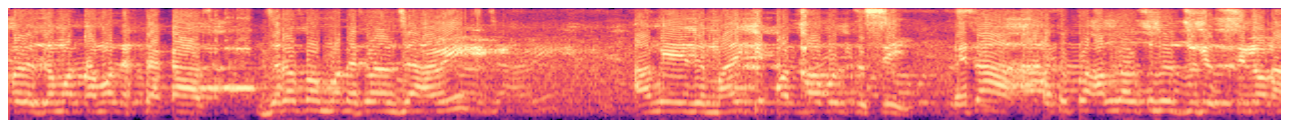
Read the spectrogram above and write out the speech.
করে যেমন এমন একটা কাজ, যেরকম মনে করেন যে আমি আমি এই যে মাইকে কথা বলতেছি, এটা এটা তো আল্লাহ রাসূলের যুগে ছিল না।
